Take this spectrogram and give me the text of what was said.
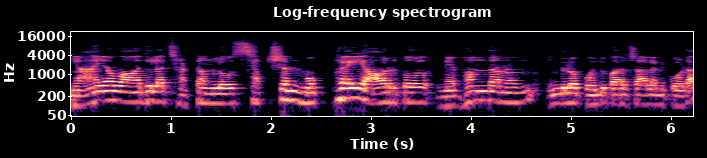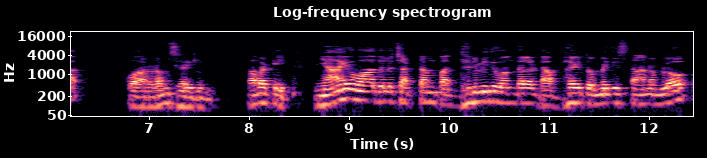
న్యాయవాదుల చట్టంలో సెక్షన్ ముప్పై ఆరుతో నిబంధనలను ఇందులో పొందుపరచాలని కూడా కోరడం జరిగింది. కాబట్టి న్యాయవాదుల చట్టం పద్దెనిమిది వందల డెబ్భై తొమ్మిది స్థానంలో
